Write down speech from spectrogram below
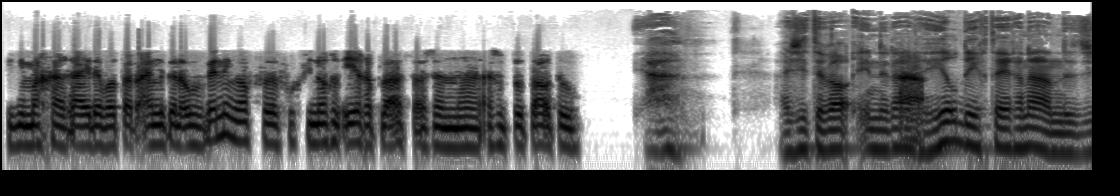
die die mag gaan rijden, wordt uiteindelijk een overwinning? Of voegt hij nog een ereplaats als een, als een totaal toe? Ja, hij zit er wel inderdaad ja. heel dicht tegenaan. Dus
